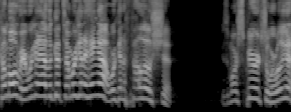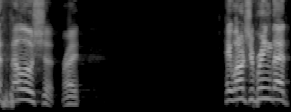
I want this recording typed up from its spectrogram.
come over here. We're gonna have a good time. We're gonna hang out. We're gonna fellowship. It's more spiritual. We're gonna fellowship, right? Hey, why don't you bring that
